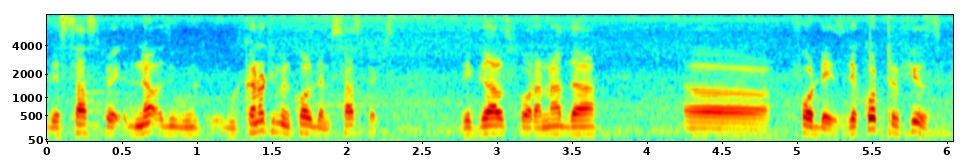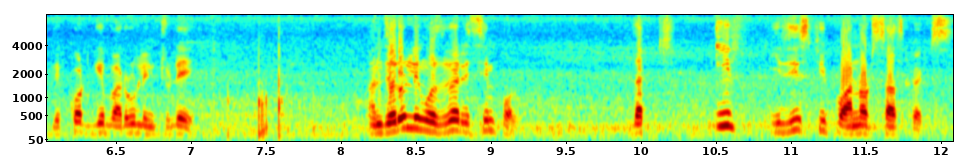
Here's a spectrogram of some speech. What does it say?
the suspect. No, we, we cannot even call them suspects. The girls for another uh, four days. The court refused. The court gave a ruling today. And the ruling was very simple that if these people are not suspects,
